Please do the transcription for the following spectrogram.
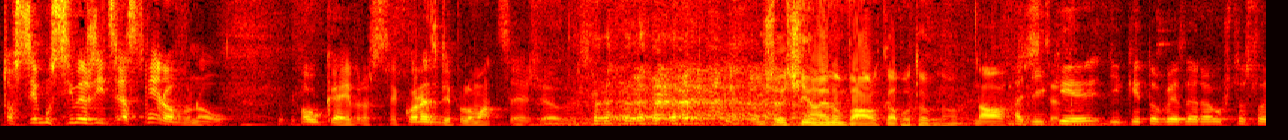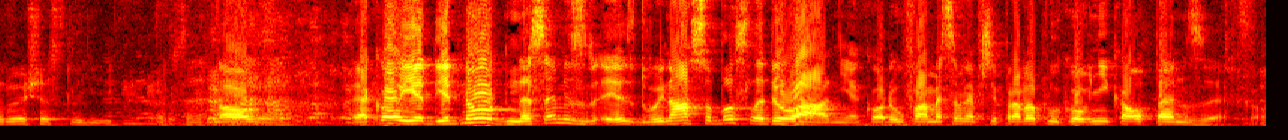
to si musíme říct jasně rovnou. OK, prostě, konec diplomacie, že jo. Prostě. Už začíná jenom válka potom, no. no A díky, díky tobě teda už to sleduje šest lidí. No, jako jed, jednoho dne jsem z- zdvojnásobil sledování, jako a doufám, že jsem nepřipravil plukovníka o penzi. Jako.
